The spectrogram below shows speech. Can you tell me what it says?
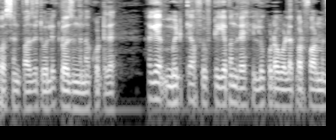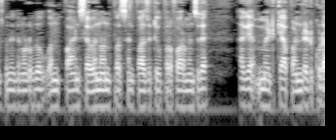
percent positive ಅಲ್ಲಿ ಕ್ಲೋಸಿಂಗ್ ಅನ್ನು ಕೊಟ್ಟಿದೆ. ಹಾಗೆ ಮಿಡ್ ಕ್ಯಾಪ್ ಫಿಫ್ಟಿಗೆ ಬಂದ್ರೆ ಇಲ್ಲೂ ಕೂಡ ಒಳ್ಳೆ ಪರ್ಫಾರ್ಮೆನ್ಸ್ ಬಂದಿದೆ ನೋಡಬಹುದು one point seven one percent positive performance ಇದೆ. ಹಾಗೆ ಮಿಡ್ ಕ್ಯಾಪ್ ಹಂಡ್ರೆಡ್ ಕೂಡ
